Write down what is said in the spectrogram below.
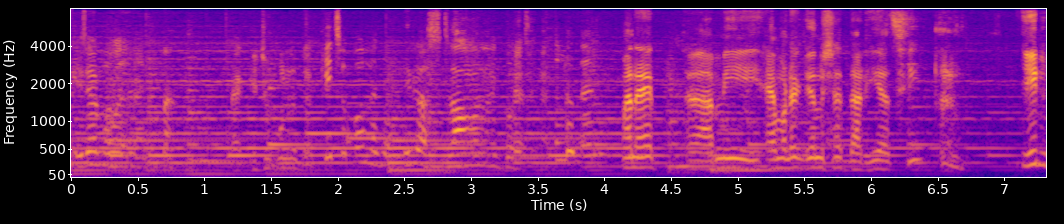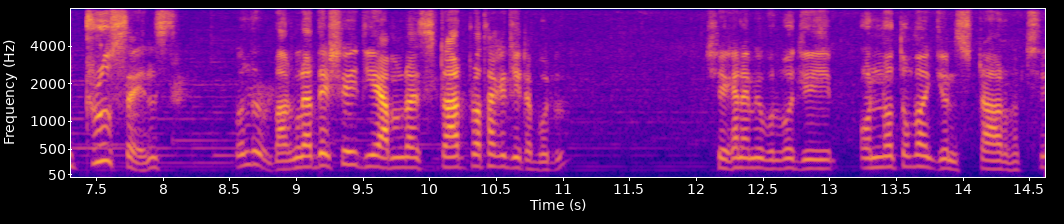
কিছু বলে দেন। কিছু বলে দেন। বলে দেন। মানে আমি এমন একজনের সাথে দাঁড়িয়ে আছি। ইন ট্রু সেন্স বাংলাদেশে যে আমরা স্টার প্রথাকে যেটা বলি সেখানে আমি বলব যে অন্যতম একজন স্টার হচ্ছে।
